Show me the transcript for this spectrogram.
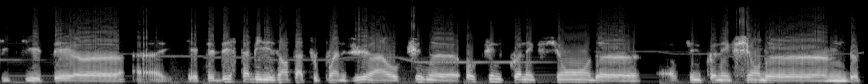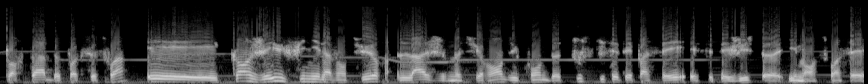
qui, qui était euh, euh, qui était déstabilisante à tout point de vue. Hein, aucune aucune connexion de aucune connexion de, portable, de quoi que ce soit. Et quand j'ai eu fini l'aventure, là, je me suis rendu compte de tout ce qui s'était passé et c'était juste euh, immense. Moi, c'est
